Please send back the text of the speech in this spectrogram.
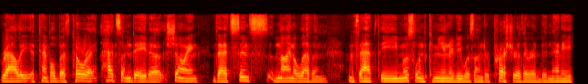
rally at Temple Beth Torah, had some data showing that since 9 11, that the Muslim community was under pressure. There had been many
